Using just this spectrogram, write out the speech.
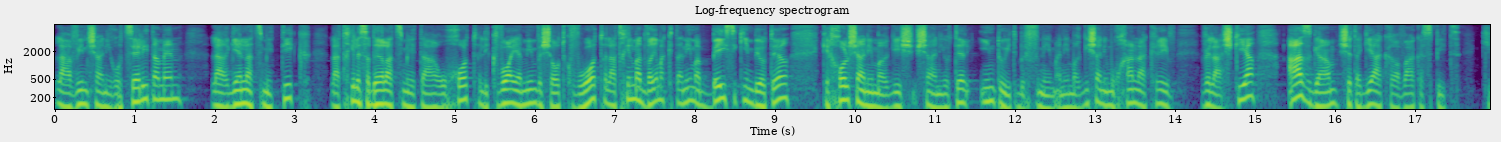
להבין שאני רוצה להתאמן, לארגן לעצמי תיק, להתחיל לסדר לעצמי את הארוחות, לקבוע ימים ושעות קבועות, להתחיל מהדברים הקטנים, הבייסיקים ביותר, ככל שאני מרגיש שאני יותר אינטואיט בפנים, אני מרגיש שאני מוכן להקריב ולהשקיע, אז גם שתגיע ההקרבה הכספית. כי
